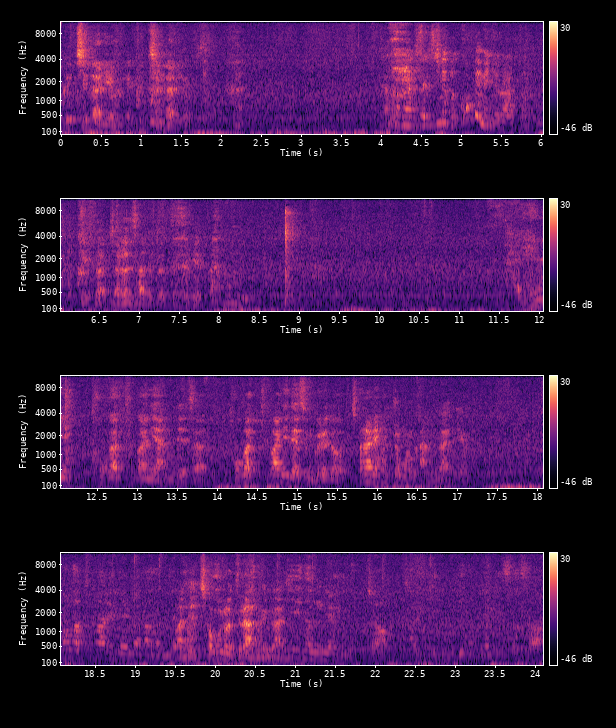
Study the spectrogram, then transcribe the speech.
끝이 날이 없네. 끝일 날이 없어. 나 섹시메이커 꽃뱀인 줄 알았다. 그러니까 저런 사주도 드물겠다. 음. 다행히 토가 투간이 안 돼서 토가 투간이 됐으면 그래도 차라리 한쪽으로 가는 거 아니에요? 토가 투간이 되면은 완전히 첩으로 들어앉는 거 아니에요? 인지 능력이 있죠. 자기 인지 능력이 있어서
